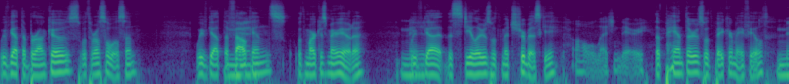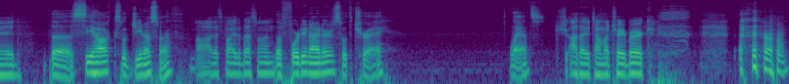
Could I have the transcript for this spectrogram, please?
We've got the Broncos with Russell Wilson. We've got the Mid. Falcons with Marcus Mariota. We've got the Steelers with Mitch Trubisky. oh legendary. The Panthers with Baker Mayfield. Mid. The Seahawks with Geno Smith. Ah, that's probably the best one. The 49ers with Trey. Lance. I thought you were talking about Trey Burke. Um,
